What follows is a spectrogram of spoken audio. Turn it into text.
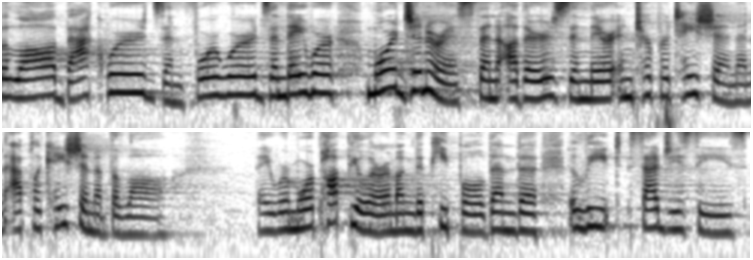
the law backwards and forwards, and they were more generous than others in their interpretation and application of the law. They were more popular among the people than the elite Sadducees.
